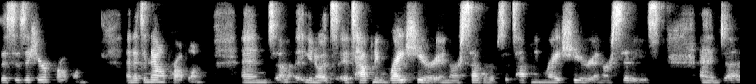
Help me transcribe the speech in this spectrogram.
This is a here problem, and it's a now problem. And uh, you know, it's it's happening right here in our suburbs. It's happening right here in our cities and uh,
